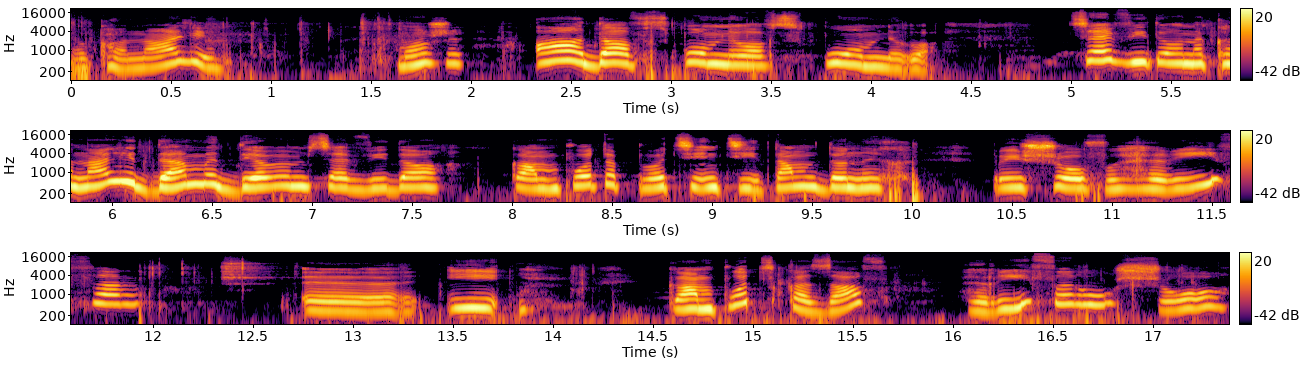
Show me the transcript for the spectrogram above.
на каналі. Може. А, да, вспомнила, вспомнила. Це відео на каналі, де ми дивимося відео компота про тінті. Там до них прийшов гріфер. Е, і компот сказав гріферу, що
